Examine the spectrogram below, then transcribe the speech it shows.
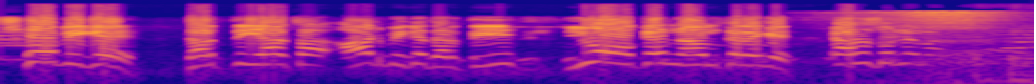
छह बीघे धरती या आठ बीघे धरती युवाओं के नाम करेंगे। ऐसा सुनने में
